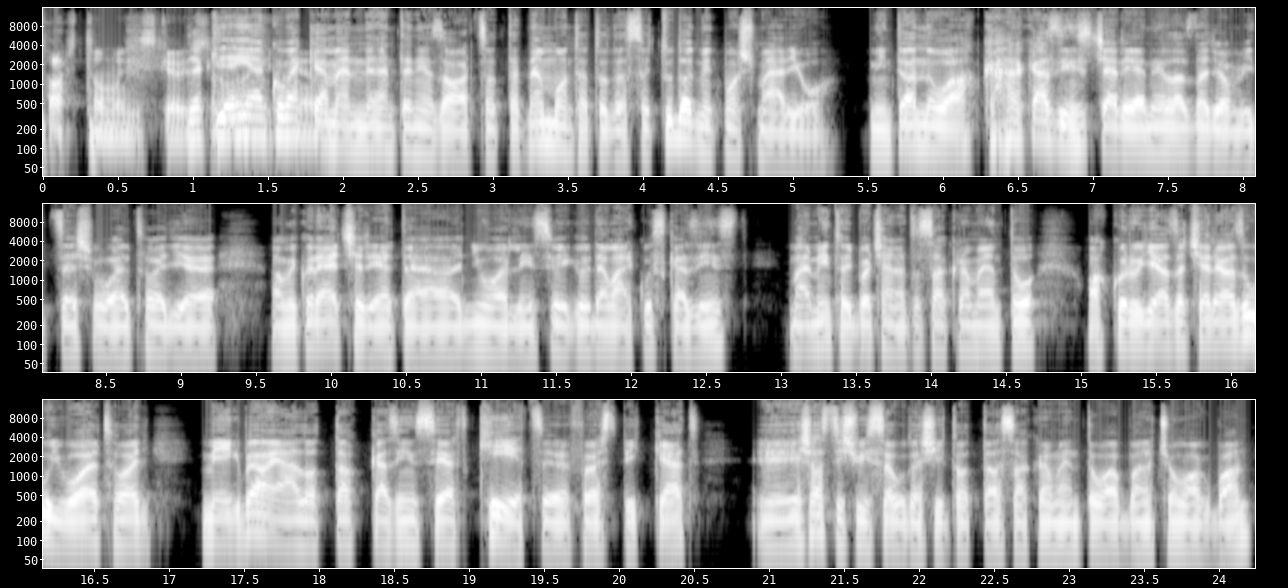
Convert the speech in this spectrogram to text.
tartom, hogy ez kevés. De ilyenkor meg kell menteni az arcot, tehát nem mondhatod azt, hogy tudod, mit most már jó. Mint annó a Cousins cserélnél az nagyon vicces volt, hogy uh, amikor elcserélte a New Orleans végül Demarcus Cousins-t, mármint, hogy bocsánat, a Sacramento, akkor ugye az a csere az úgy volt, hogy még beajánlottak Kazinszért két first picket, és azt is visszautasította a Sacramento abban a csomagban,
